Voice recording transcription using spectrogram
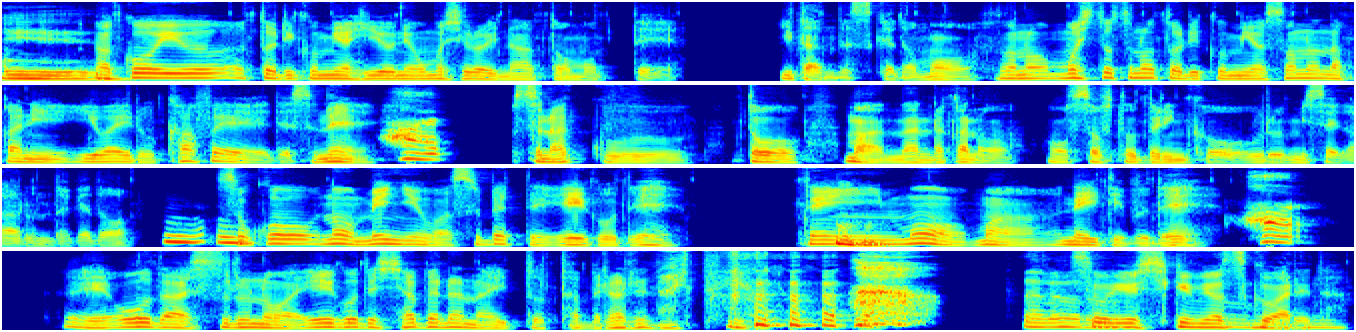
えーまあ、こういう取り組みは非常に面白いなと思っていたんですけども、そのもう一つの取り組みはその中にいわゆるカフェですね。はい。スナックと、まあ何らかのソフトドリンクを売る店があるんだけど、うんうんそこのメニューはすべて英語で、店員もまあネイティブで、はい。えーオーダーするのは英語で喋らないと食べられないという、なるほど。そういう仕組みを作われた。うん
